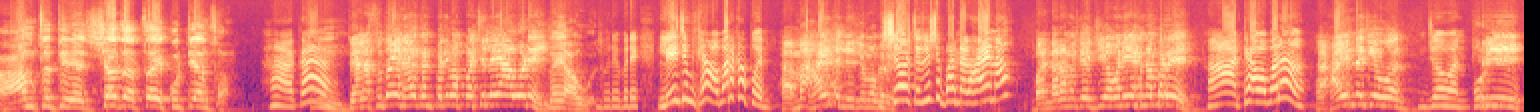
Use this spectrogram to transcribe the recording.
आमचं ते शेजारचं आहे कुट्यांचा. हा का? त्याला सुद्धा आहे ना गणपती बाप्पाची लय आवड आहे. लय आवड. बरे बरे. लेजिम ठेवा बरं का पण. हा मग आहे ना लेझिम वगैरे. शेवटच्या दिवशी भांडार आहे ना? भंडारा म्हणजे जेवण एक नंबर आहे. हा ठेवा बरं. हा, आहे ना जेवण. जेवण. पुरी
